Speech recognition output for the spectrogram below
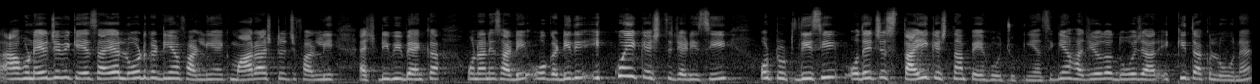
ਆ ਹੁਣ ਇਹ ਜਿਹੇ ਵੀ ਕੇਸ ਆਏ ਆ ਲੋਡ ਗੱਡੀਆਂ ਫੜ ਲੀਆਂ ਇੱਕ ਮਹਾਰਾਸ਼ਟਰ 'ਚ ਫੜ ਲਈ ਐਚਡੀਬੀ ਬੈਂਕ ਆ। ਉਹਨਾਂ ਨੇ ਸਾਡੀ ਉਹ ਗੱਡੀ ਦੀ ਇੱਕੋ ਹੀ ਕਿਸ਼ਤ ਜਿਹੜੀ ਸੀ ਉਹ ਟੁੱਟਦੀ ਸੀ। ਉਹਦੇ 'ਚ 27 ਕਿਸ਼ਤਾਂ ਪੇ ਹੋ ਚੁੱਕੀਆਂ ਸੀਗੀਆਂ। ਹਜੇ ਉਹਦਾ 2021 ਤੱਕ ਲੋਨ ਹੈ।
